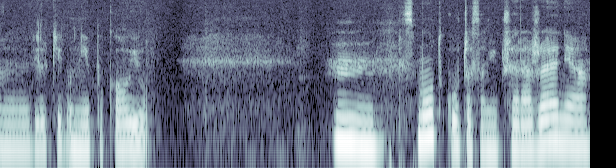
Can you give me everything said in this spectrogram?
y, wielkiego niepokoju. Hmm, smutku, czasami przerażenia.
